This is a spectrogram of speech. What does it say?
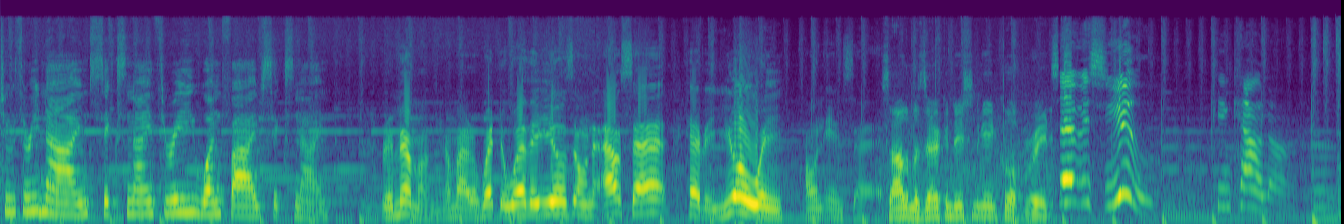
239 693 1569. Remember, no matter what the weather is on the outside, have it your way on the inside. Solomon's Air Conditioning Incorporated. Service you can count on.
